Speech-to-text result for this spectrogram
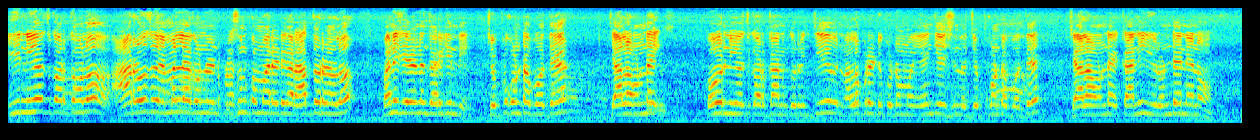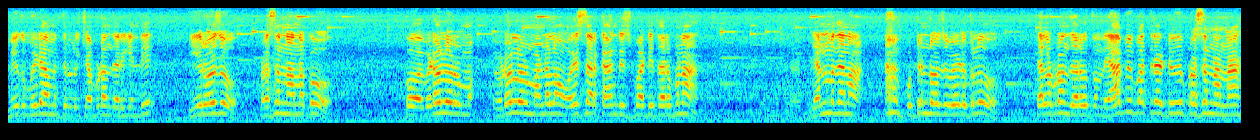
ఈ నియోజకవర్గంలో ఆ రోజు ఎమ్మెల్యేగా ఉన్న ప్రసన్న కుమార్ రెడ్డి గారి ఆధ్వర్యంలో పని చేయడం జరిగింది. చెప్పుకుంటా పోతే చాలా ఉన్నాయి. కోర్ నియోజకవర్గాన్ని గురించి నల్లపరెడ్డి కుటుంబం ఏం చేసిందో చెప్పుకుంటా పోతే చాలా ఉన్నాయి. కానీ ఈ రెండే నేను మీకు మీడియా మిత్రులకు చెప్పడం జరిగింది. ఈరోజు ప్రసన్న అన్నకు విడలూరు విడలూరు మండలం వైఎస్ఆర్ కాంగ్రెస్ పార్టీ తరఫున జన్మదిన పుట్టినరోజు వేడుకలు తెలపడం జరుగుతుంది. హ్యాపీ బర్త్డే టీవీ ప్రసన్న అన్న.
